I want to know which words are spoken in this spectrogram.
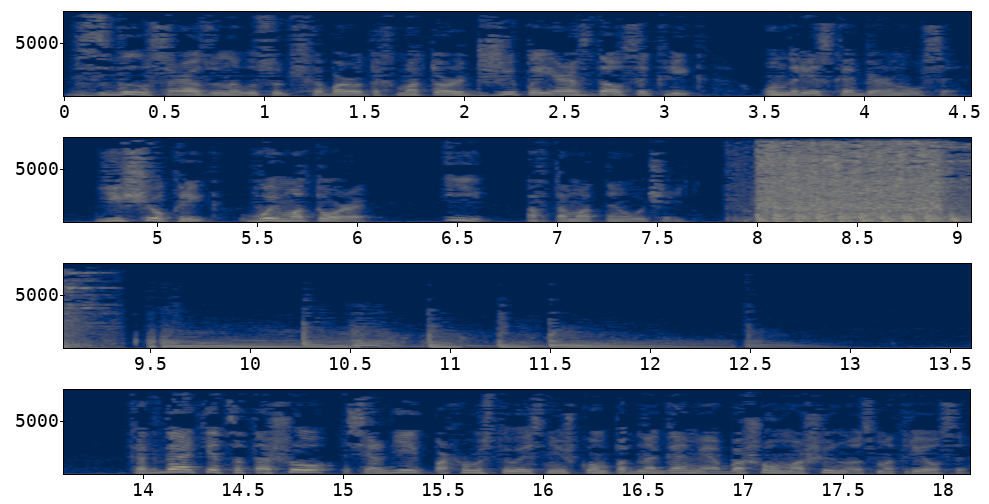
взвыл сразу на высоких оборотах мотор джипа и раздался крик. Он резко обернулся. Еще крик, вой мотора и автоматная очередь. Когда отец отошел, Сергей, похрустывая снежком под ногами, обошел машину, осмотрелся.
